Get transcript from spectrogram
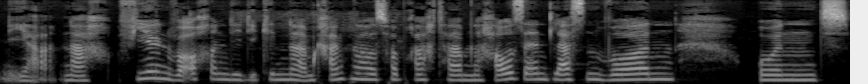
ja, nach vielen Wochen, die die Kinder im Krankenhaus verbracht haben, nach Hause entlassen worden. Und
